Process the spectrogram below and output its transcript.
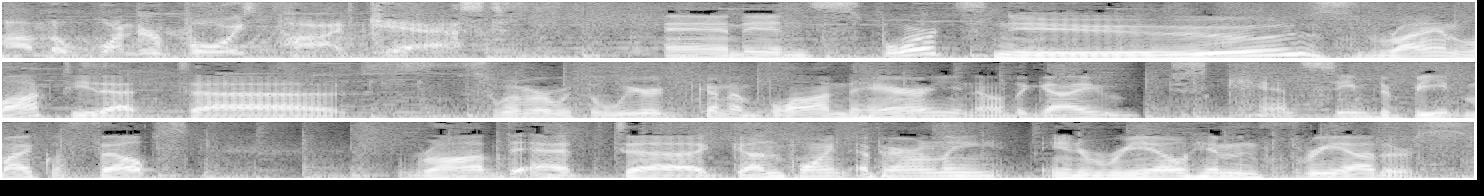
on the Wonder Boys podcast. And in sports news, Ryan Lochte, that uh, swimmer with the weird kind of blonde hair, you know, the guy who just can't seem to beat Michael Phelps, robbed at uh, gunpoint apparently in Rio, him and three others.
